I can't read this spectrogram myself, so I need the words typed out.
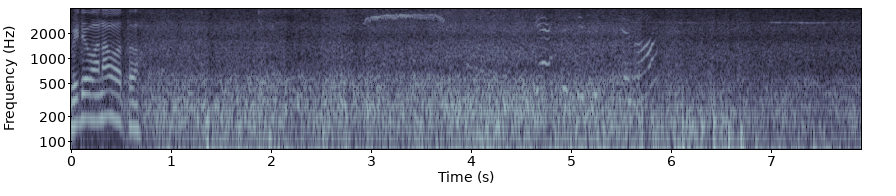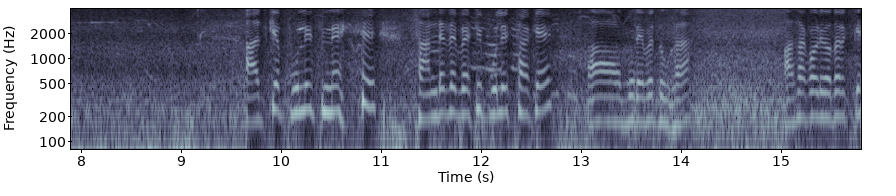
ভিডিও বানাবো তো কে আছে দিচ্ছে গো আজকে পুলিশ নেই সানডেতে বেশি পুলিশ থাকে। আর দেবে দুঘা আশা করি ওদেরকে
